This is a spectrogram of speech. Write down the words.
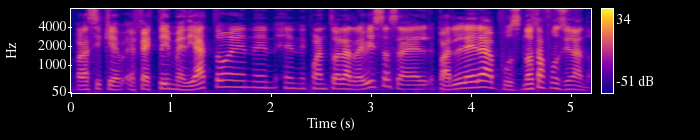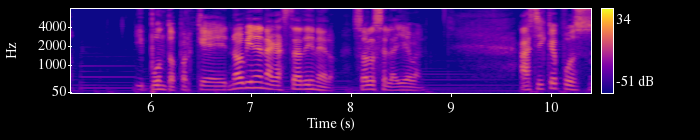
ahora sí que efecto inmediato en, en, en cuanto a la revista, o sea, para él era, pues, no está funcionando y punto, porque no vienen a gastar dinero, solo se la llevan. Así que pues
